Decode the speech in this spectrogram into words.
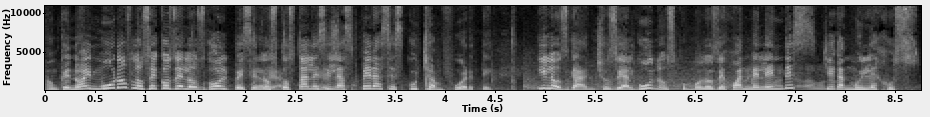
Aunque no hay muros, los ecos de los golpes en los costales y las peras se escuchan fuerte. Y los ganchos de algunos, como los de Juan Meléndez, llegan muy lejos.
